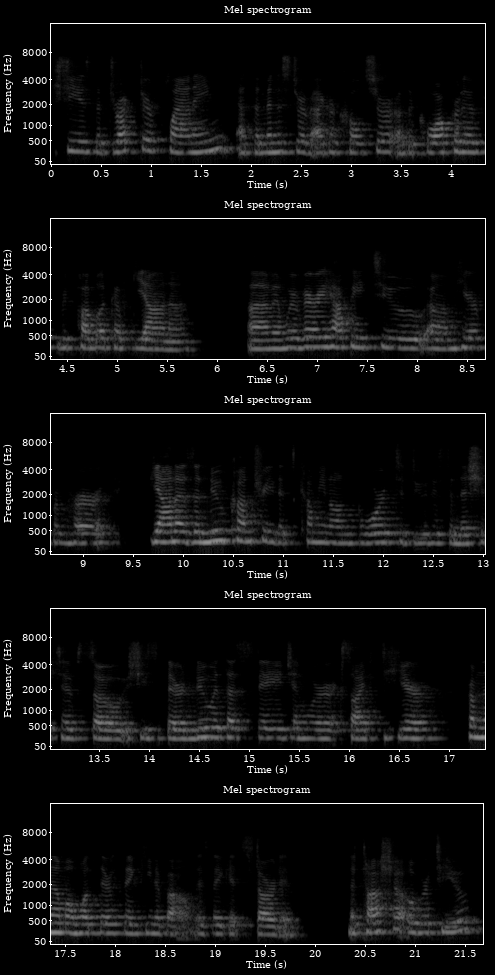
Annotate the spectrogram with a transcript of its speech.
She is the Director of Planning at the Minister of Agriculture of the Cooperative Republic of Guyana. Um, and we're very happy to um, hear from her. Guyana is a new country that's coming on board to do this initiative. So she's they're new at this stage and we're excited to hear from them on what they're thinking about as they get started. Natasha, over to you.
